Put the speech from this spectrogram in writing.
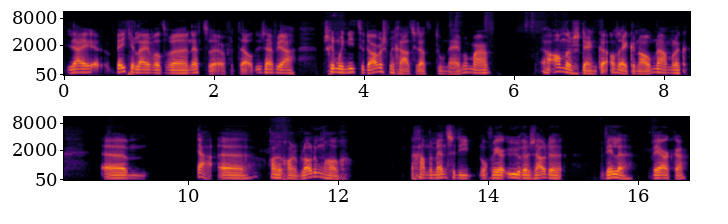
Die zei een beetje lijn wat we net vertelden. Die zei van ja, misschien moet je niet de arbeidsmigratie laten toenemen, maar anders denken als econoom. Namelijk, um, ja, gewoon, gewoon de beloning omhoog. Dan gaan de mensen die nog meer uren zouden willen werken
